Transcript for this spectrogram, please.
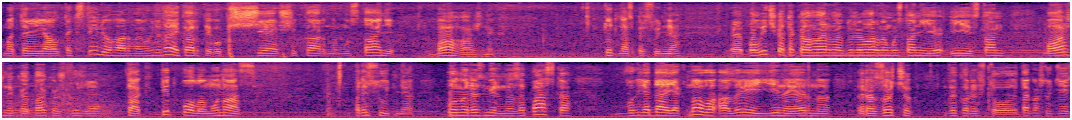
матеріал текстилю, гарно виглядає. Карти взагалі в шикарному стані. Багажник. Тут у нас присутня поличка така гарна, в дуже гарному стані. І стан багажника також дуже. Так, під полом у нас присутня повнорозмірна запаска. Виглядає як нова, але її, напевно, разочок використовували. Також тут є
